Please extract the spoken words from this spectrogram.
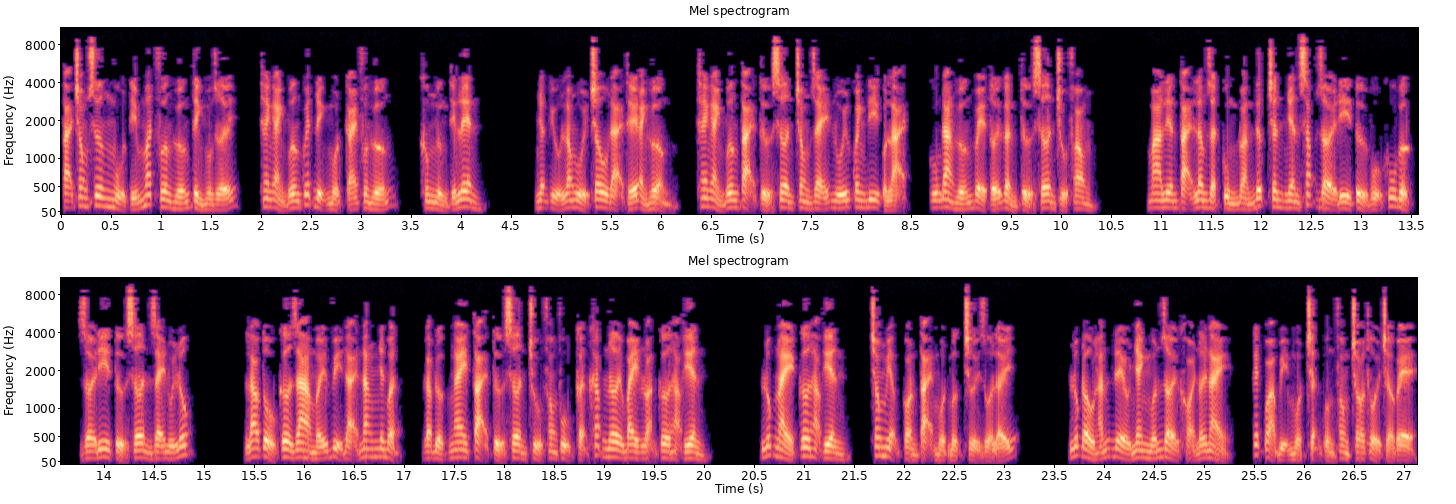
Tại trong sương mù tím mất phương hướng tình huống dưới, thanh ảnh vương quyết định một cái phương hướng, không ngừng tiến lên. Nhận cựu long ủi châu đại thế ảnh hưởng, thanh ảnh vương tại tử sơn trong dãy núi quanh đi còn lại, cũng đang hướng về tới gần tử sơn chủ phong. Mà liên tại lâm giật cùng đoàn đức chân nhân sắp rời đi từ vụ khu vực, rời đi tử sơn dãy núi lúc lao tổ cơ ra mấy vị đại năng nhân vật, gặp được ngay tại tử sơn chủ phong phụ cận khắp nơi bay loạn cơ hạo tiên lúc này cơ hạo tiên trong miệng còn tại một mực chửi rủa lấy. Lúc đầu hắn đều nhanh muốn rời khỏi nơi này, kết quả bị một trận cuồng phong cho thổi trở về.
